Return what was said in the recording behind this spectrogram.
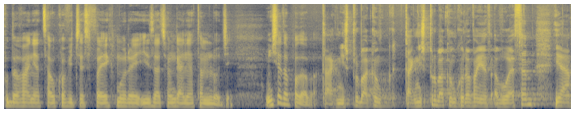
budowania całkowicie swojej chmury i zaciągania tam ludzi. Mi się to podoba. Tak, niż próba, tak, niż próba konkurowania z AWS-em. Ja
